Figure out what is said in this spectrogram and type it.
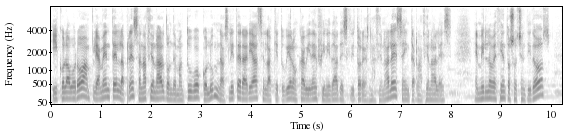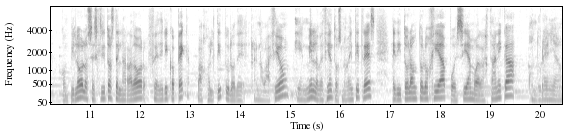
y colaboró ampliamente en la prensa nacional donde mantuvo columnas literarias en las que tuvieron cabida infinidad de escritores nacionales e internacionales. En 1982 compiló los escritos del narrador Federico Peck bajo el título de Renovación y en 1993 editó la ontología Poesía morazánica hondureña.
